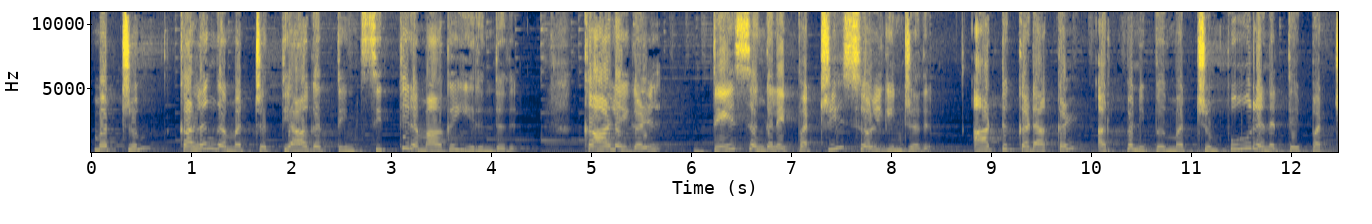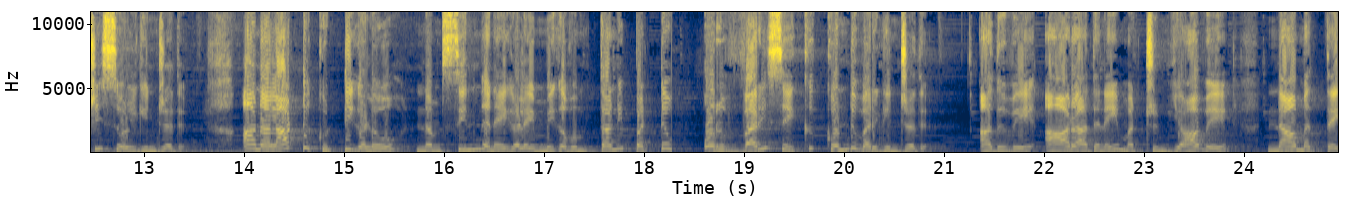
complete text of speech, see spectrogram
மற்றும் களங்கமற்ற தியாகத்தின் சித்திரமாக இருந்தது. காளைகள் தேசங்களை பற்றி சொல்கின்றது. ஆட்டுக்கடாக்கள் அர்ப்பணிப்பு மற்றும் பூரணத்தை பற்றி சொல்கின்றது. ஆனால் ஆட்டுக்குட்டிகளோ நம் சிந்தனைகளை மிகவும் தனிப்பட்ட ஒரு வரிசைக்கு கொண்டு வருகின்றது. அதுவே ஆராதனை மற்றும் யாவே நாமத்தை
